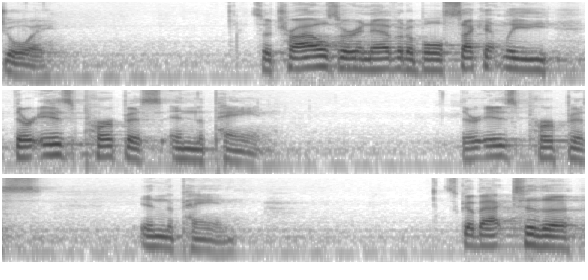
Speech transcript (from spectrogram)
joy. So trials are inevitable. Secondly, there is purpose in the pain. There is purpose in the pain. Let's go back to the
